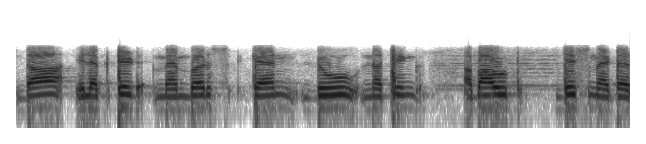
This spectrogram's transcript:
The elected members can do nothing about this matter.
